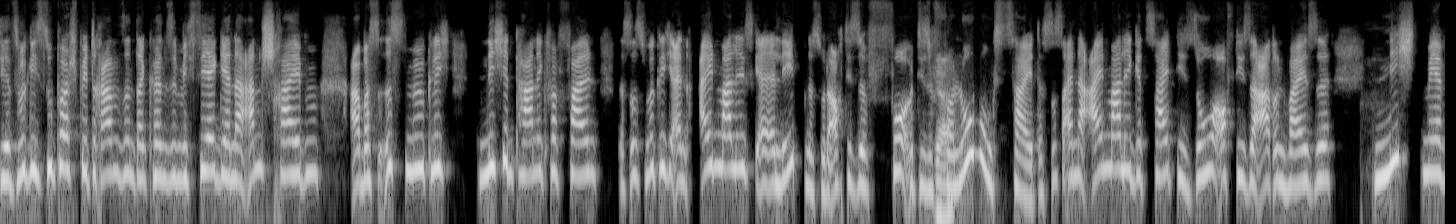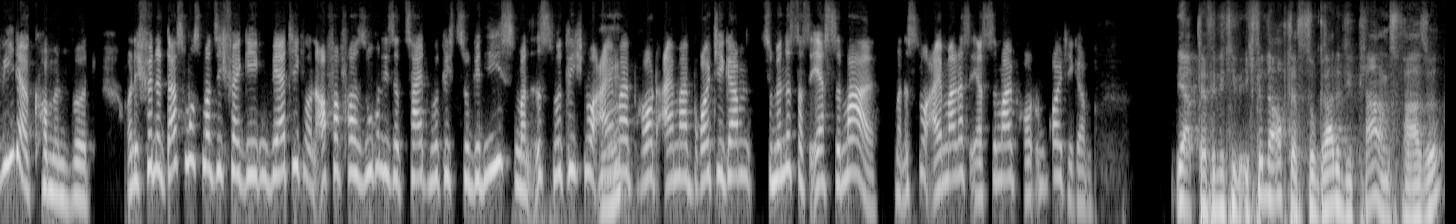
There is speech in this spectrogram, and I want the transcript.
die jetzt wirklich super spät dran sind, dann können sie mich sehr gerne anschreiben. Aber es ist möglich, nicht in Panik verfallen. Das ist wirklich ein einmaliges Erlebnis oder auch diese, Vor diese ja. Verlobungszeit. Das ist eine einmalige Zeit, die so auf diese Art und Weise nicht mehr wiederkommen wird. Und ich finde, das muss man sich vergegenwärtigen und auch versuchen, diese Zeit wirklich zu genießen. Man ist wirklich nur mhm. einmal Braut, einmal Bräutigam, zumindest das erste Mal. Man ist nur einmal das erste Mal Braut und Bräutigam. Ja, definitiv. Ich finde auch, dass so gerade die Planungsphase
